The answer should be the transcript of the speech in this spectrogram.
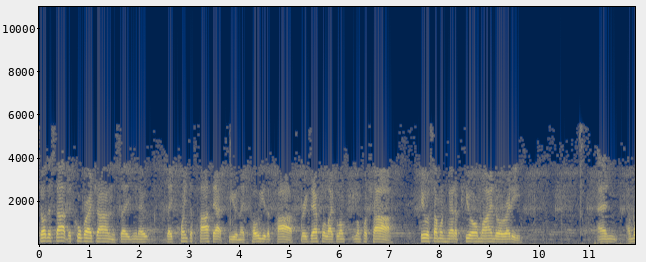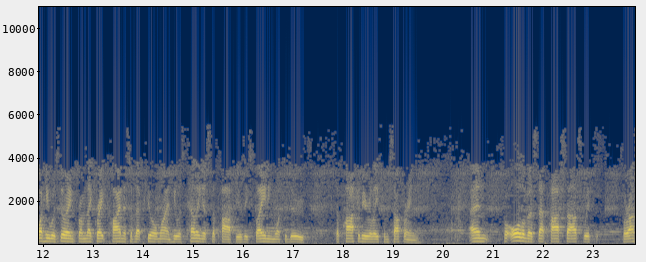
So at the start, the Kruba Ajahns, they, you know, they point the path out to you and they tell you the path. For example, like Luang Por he was someone who had a pure mind already. And, and what he was doing from that great kindness of that pure mind, he was telling us the path. He was explaining what to do, the path to be released from suffering. And for all of us, that path starts with, for us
